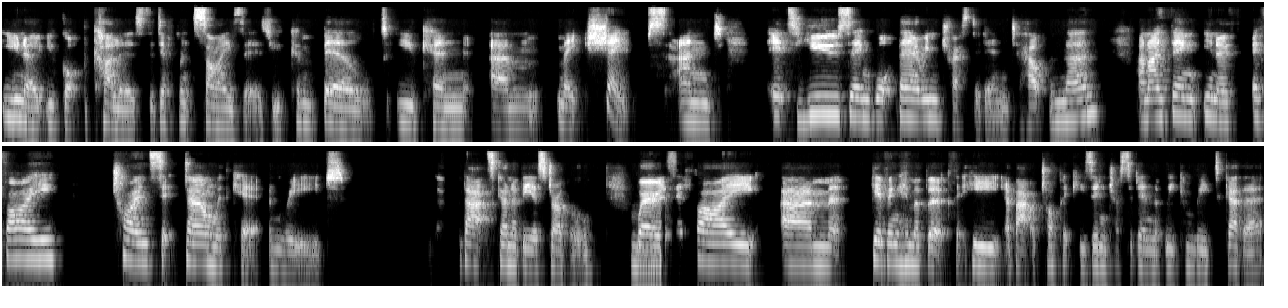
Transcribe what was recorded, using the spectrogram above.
you know you've got the colors the different sizes you can build you can um, make shapes and it's using what they're interested in to help them learn. And I think, you know, if I try and sit down with Kit and read, that's going to be a struggle. Mm. Whereas if I am giving him a book that he about a topic he's interested in that we can read together,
